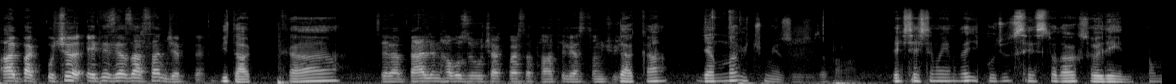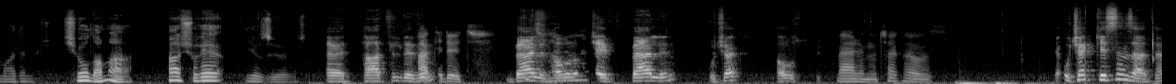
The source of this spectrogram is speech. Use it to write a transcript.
Abi bak uçağı Ediz yazarsan cepte. bir dakika. Mesela Berlin havuzu ve uçak varsa tatil yazsan 3 Bir dakika. Yanına 3 mü yazıyoruz burada falan? Eşleştirmeyimde ipucu sesli olarak söyleyin. Madem bir şey oldu ama. Ha şuraya yazıyoruz. Evet tatil dedim. Tatili 3. Berlin tane. şey Berlin uçak havuz. Berlin uçak havuz. Ya, uçak kesin zaten.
